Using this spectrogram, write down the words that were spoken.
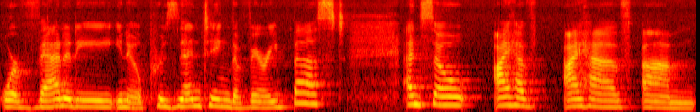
or vanity, you know, presenting the very best. And so I have I have, um,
